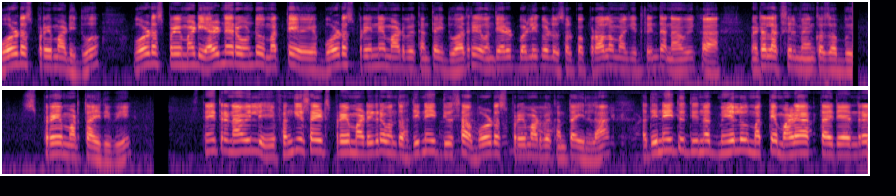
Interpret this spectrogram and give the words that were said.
ಬೋರ್ಡರ್ ಸ್ಪ್ರೇ ಮಾಡಿದ್ದು. ಬೋರ್ಡರ್ ಸ್ಪ್ರೇ ಮಾಡಿ ಎರಡನೇ ರೌಂಡು ಮತ್ತೆ ಬೋರ್ಡರ್ ಸ್ಪ್ರೇನೇ ಮಾಡಬೇಕಂತ ಇದ್ವು. ಆದರೆ ಒಂದೆರಡು ಬಳ್ಳಿಗಳು ಸ್ವಲ್ಪ ಪ್ರಾಬ್ಲಮ್ ಆಗಿದ್ದರಿಂದ ನಾವೀಗ ಮೆಟಲಾಕ್ಸಿಲ್ ಮ್ಯಾಂಕೋಸಬ್ ಸ್ಪ್ರೇ ಮಾಡ್ತಾ ಇದ್ದೀವಿ. ಸ್ನೇಹಿತರೆ, ನಾವಿಲ್ಲಿ ಫಂಗಿಸೈಡ್ ಸ್ಪ್ರೇ ಮಾಡಿದರೆ ಒಂದು ಹದಿನೈದು ದಿವಸ ಬೋರ್ಡರ್ ಸ್ಪ್ರೇ ಮಾಡಬೇಕಂತ ಇಲ್ಲ. ಹದಿನೈದು ದಿನದ ಮೇಲೂ ಮತ್ತೆ ಮಳೆ ಆಗ್ತಾ ಇದೆ ಅಂದರೆ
